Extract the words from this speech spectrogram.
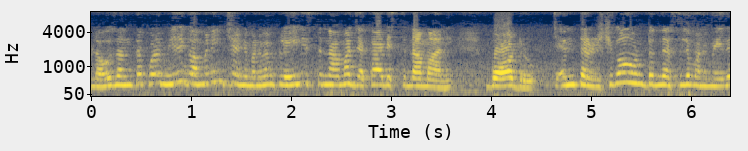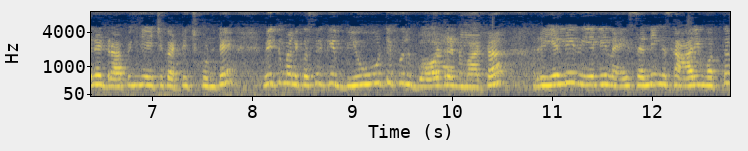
బ్లౌజ్ అంతా కూడా మీరే గమనించండి మనం ప్లెయిన్ ఇస్తున్నామా జకాడ్ ఇస్తున్నామా అని. బార్డర్ ఎంత రిచ్గా ఉంటుంది అసలు మనం ఏదైనా డ్రాపింగ్ చేయించి కట్టించుకుంటే విత్ మనకి వచ్చరికి బ్యూటిఫుల్ బార్డర్ అన్నమాట. రియల్లీ రియల్లీ నైస్ అండి. ఇంకా సారీ మొత్తం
